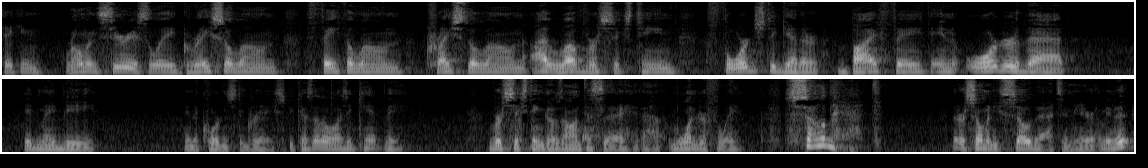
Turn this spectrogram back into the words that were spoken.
taking Romans seriously, grace alone, faith alone, Christ alone. I love verse 16, forged together by faith in order that it may be in accordance to grace, because otherwise it can't be verse 16 goes on to say, uh, wonderfully, so that, there are so many so that's in here. I mean, it,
